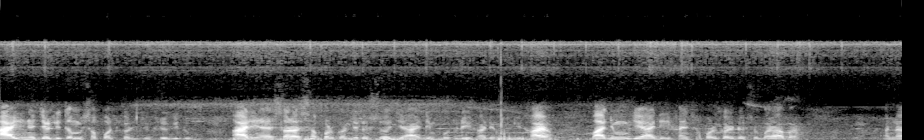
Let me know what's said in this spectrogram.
આ આઈડીને જલ્દી તમે સપોર્ટ કરજો. શું કીધું? આ સરસ સપોર્ટ કરજો દોસ્તો જે આઈડીને પોતું દેખાડ્યો દેખાયો. બાજુમાં જે આઈડી દેખાડીને સપોર્ટ કરી દોસ્તો બરાબર? અને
